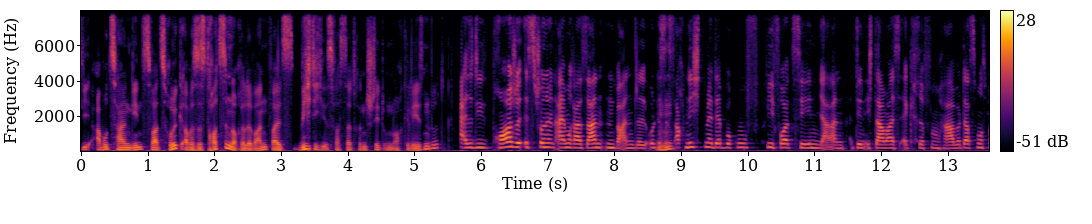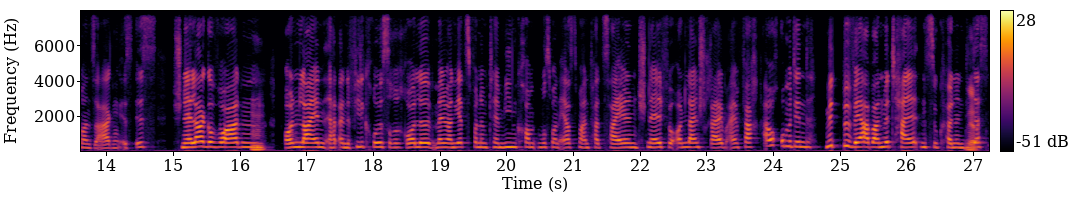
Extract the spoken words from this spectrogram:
die Abozahlen gehen zwar zurück, aber es ist trotzdem noch relevant, weil es wichtig ist, was da drin steht und auch gelesen wird? Also die Branche ist schon in einem rasanten Wandel und mhm. es ist auch nicht mehr der Beruf wie vor zehn Jahren, den ich damals ergriffen habe. Das muss man sagen. Es ist schneller geworden. Mhm. Online hat eine viel größere Rolle. Wenn man jetzt von einem Termin kommt, muss man erstmal ein paar Zeilen schnell für online schreiben, einfach auch um mit den Mitbewerbern mithalten zu können, die ja. das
